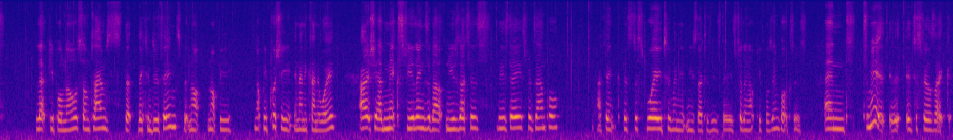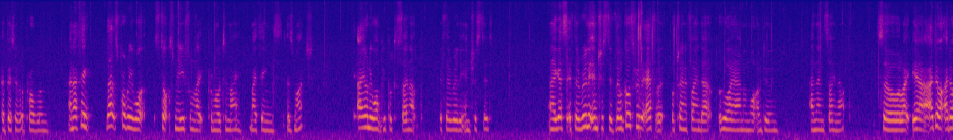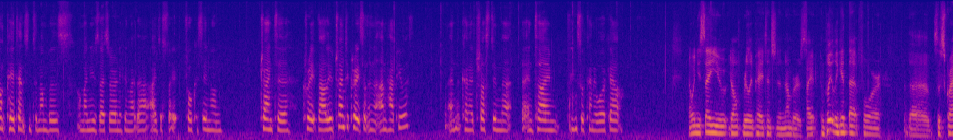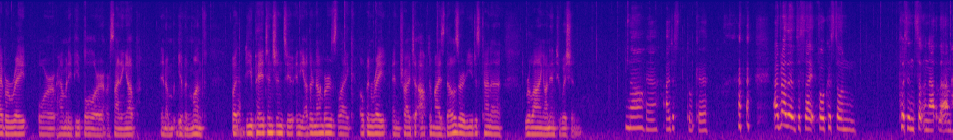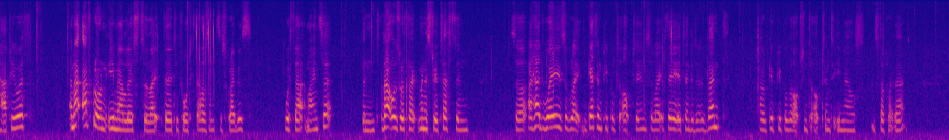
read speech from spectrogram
let people know sometimes that they can do things, but not not be not be pushy in any kind of way. I actually had mixed feelings about newsletters these days, for example. I think there's just way too many newsletters these days filling up people's inboxes. And to me, it, it, just feels like a bit of a problem. And I think that's probably what stops me from like promoting my, my things as much. I only want people to sign up if they're really interested. And I guess if they're really interested, they'll go through the effort of trying to find out who I am and what I'm doing and then sign up. So like yeah, I don't I don't pay attention to numbers on my newsletter or anything like that. I just like focus in on trying to create value, trying to create something that I'm happy with, and kind of trusting that that in time things will kind of work out. And when you say you don't really pay attention to numbers, I completely get that for the subscriber rate or how many people are, are signing up in a given month. But yeah. do you pay attention to any other numbers like open rate and try to optimize those, or are you just kind of relying on intuition? No, yeah, I just don't care. I'd rather just like focused on putting something out that I'm happy with. And I, have grown email lists to like 30, 40,000 subscribers with that mindset. And that was with like Ministry of Testing. So I had ways of like getting people to opt in. So like if they attended an event, I would give people the option to opt into emails and stuff like that.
